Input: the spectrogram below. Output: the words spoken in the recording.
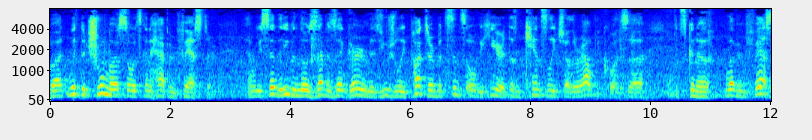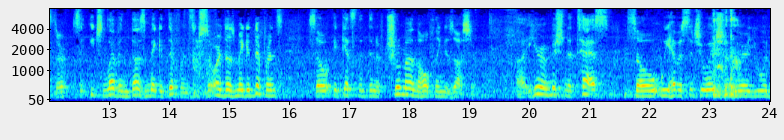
but with the truma, so it's going to happen faster. And we said that even though zeh v'zeh gorem is usually putter, but since over here it doesn't cancel each other out because uh, it's going to leaven faster, so each leaven does make a difference, each soar does make a difference, so it gets the din of Truma and the whole thing is usher. Uh, here in Mishnah Tess, so we have a situation where you would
